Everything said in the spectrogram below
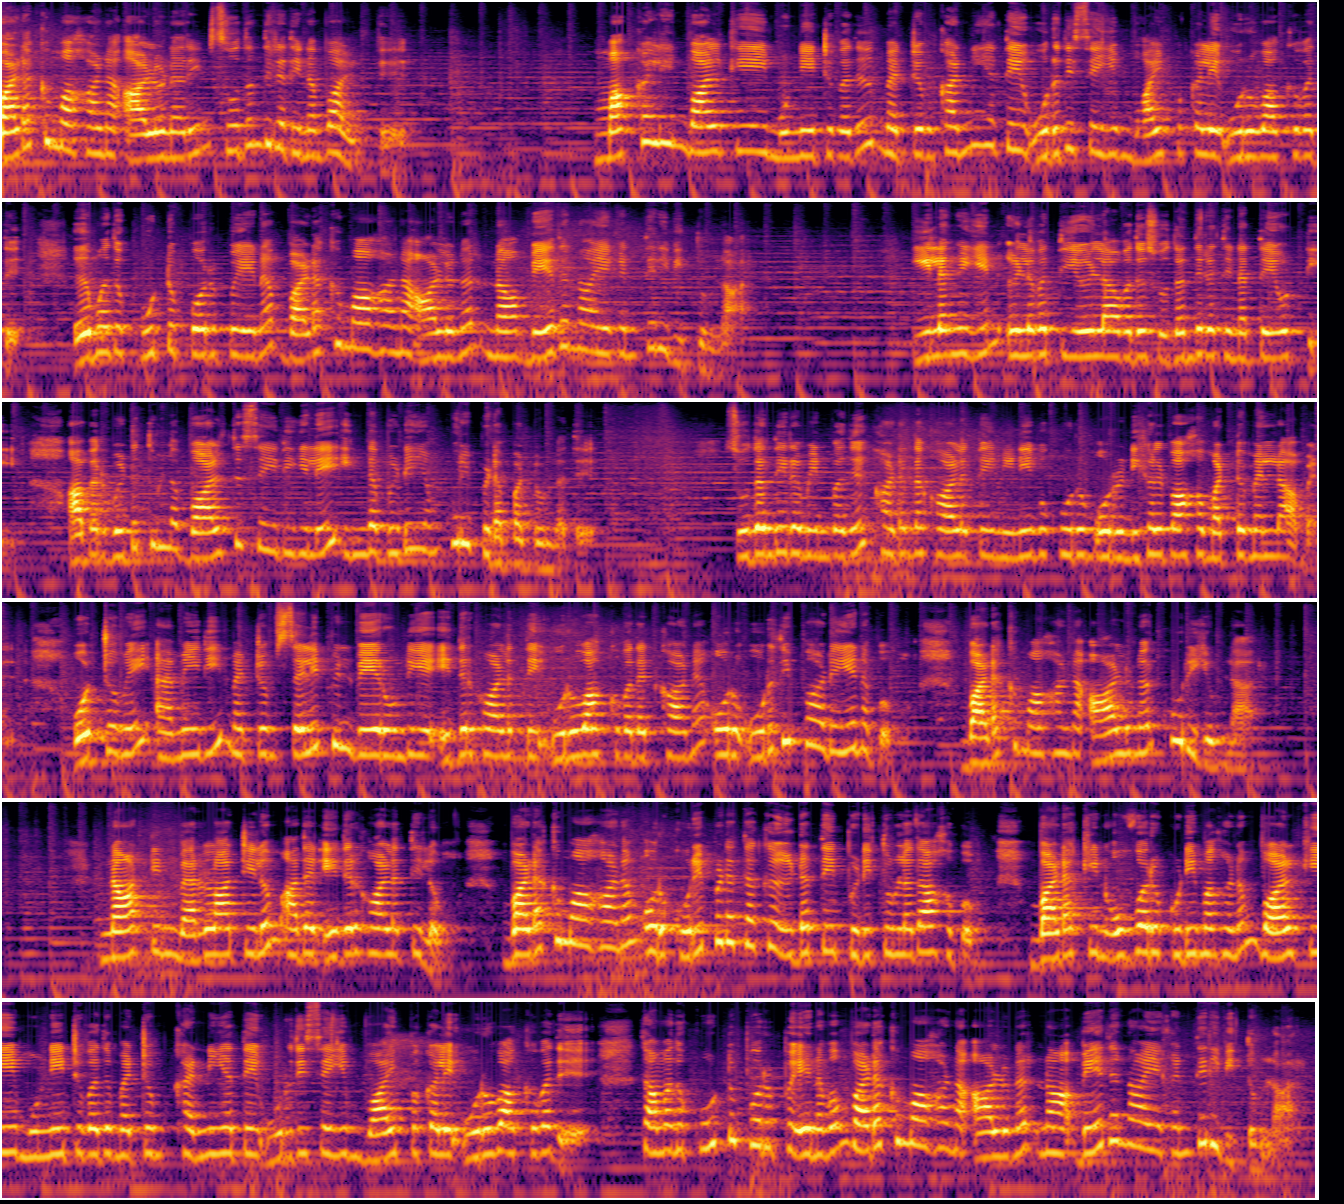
வடக்கு மாகாண ஆளுநரின் சுதந்திர தின வாழ்த்து. மக்களின் வாழ்க்கையை முன்னேற்றுவது மற்றும் கண்ணியத்தை உறுதி செய்யும் வாய்ப்புகளை உருவாக்குவது எமது கூட்டு பொறுப்பு என வடக்கு மாகாண ஆளுநர் நா. வேதநாயகன் தெரிவித்துள்ளார். இலங்கையின் எழுபத்தி ஏழாவது சுதந்திர தினத்தையொட்டி அவர் விடுத்துள்ள வாழ்த்து செய்தியிலே இந்த விடயம் குறிப்பிடப்பட்டுள்ளது. சுதந்திரம் என்பது கடந்த காலத்தை நினைவு கூறும் ஒரு நிகழ்வாக மட்டுமல்லாமல் ஒற்றுமை அமைதி மற்றும் செழிப்பில் வேரூண்டிய எதிர்காலத்தை உருவாக்குவதற்கான ஒரு உறுதிப்பாடு எனவும் வடக்கு மாகாண ஆளுநர் கூறியுள்ளார். நாட்டின் வரலாற்றிலும் அதன் எதிர்காலத்திலும் வடக்கு மாகாணம் ஒரு குறிப்பிடத்தக்க இடத்தை பிடித்துள்ளதாகவும் வடக்கின் ஒவ்வொரு குடிமகனும் வாழ்க்கையை முன்னேற்றுவது மற்றும் கண்ணியத்தை உறுதி செய்யும் வாய்ப்புகளை உருவாக்குவது தமது கூட்டு பொறுப்பு எனவும் வடக்கு மாகாண ஆளுநர் நா. வேதநாயகன் தெரிவித்துள்ளார்.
